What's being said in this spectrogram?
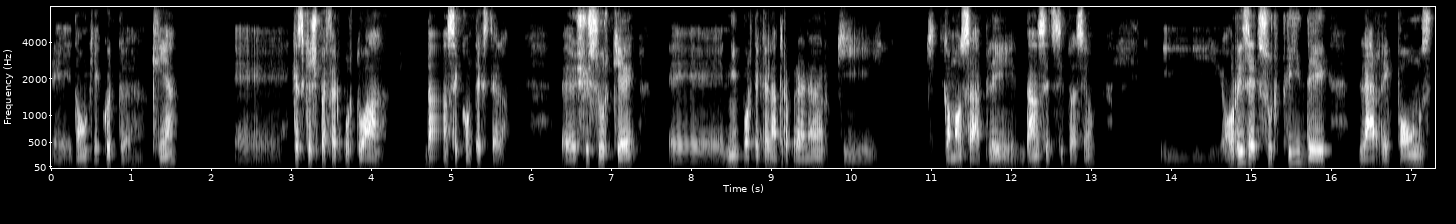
Et donc, écoute, euh, client, euh, qu'est-ce que je peux faire pour toi dans ces contextes-là? Euh, je suis sûr que n'importe quel entrepreneur qui, commence à appeler dans cette situation, on risque d'être surpris de la réponse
